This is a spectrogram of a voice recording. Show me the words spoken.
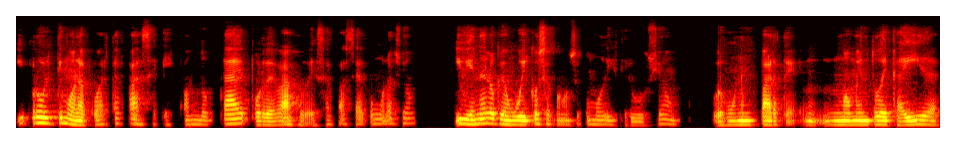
y por último, la cuarta fase es cuando cae por debajo de esa fase de acumulación y viene lo que en Wico se conoce como distribución, o es un, parte, un momento de caída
